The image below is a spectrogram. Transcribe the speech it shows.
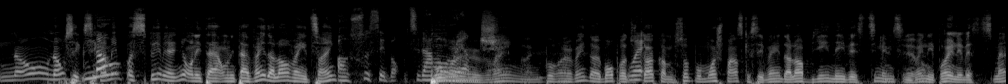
Non, non, c'est quand même pas si pire, Mélanie. On est à, on est à 20,25 Ah, ça, c'est bon. C'est dans mon un, range. vin, pour un vin d'un bon producteur comme ça, pour moi, je pense que c'est 20 bien investi, même si le vin n'est pas un investissement.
